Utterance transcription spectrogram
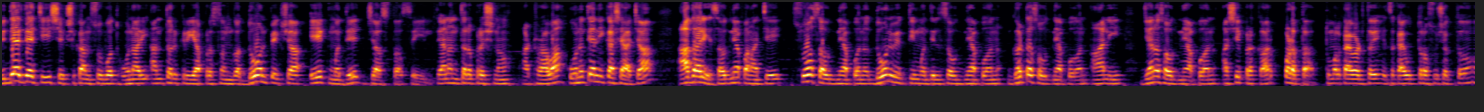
विद्यार्थ्याची शिक्षकांसोबत होणारी आंतरक्रिया प्रसंग दोन पेक्षा एक मध्ये जास्त असेल. त्यानंतर प्रश्न अठरावा कोणत्या निकषाच्या आधारे संज्ञापनाचे स्वसंज्ञापन दोन व्यक्तीमधील संज्ञापन गट संज्ञापन आणि जनसंज्ञापन असे प्रकार पडतात. तुम्हाला काय वाटतंय? याचं काय उत्तर असू शकतं?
